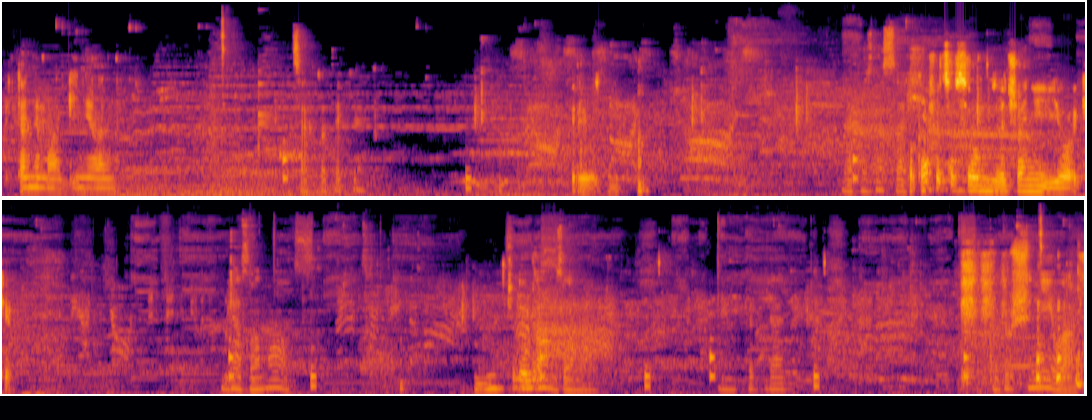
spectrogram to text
Питань нема, геніально. Це хто такі? Серйозно. Як рознесеш? Поки що це все в звичайній Йоркі. Бля, зламав. Мгм, Все добре. Там зламав. М, Ти, блядь. Душніла.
